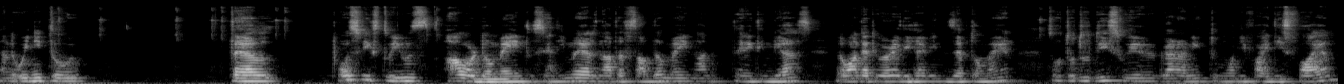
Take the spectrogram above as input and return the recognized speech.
And we need to tell Postfix to use our domain to send emails, not a subdomain, not anything else, the one that we already have in Zeptomail. So to do this, we're gonna need to modify this file.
